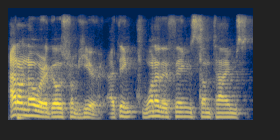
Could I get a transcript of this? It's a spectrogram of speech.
I don't know where it goes from here. I think one of the things sometimes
